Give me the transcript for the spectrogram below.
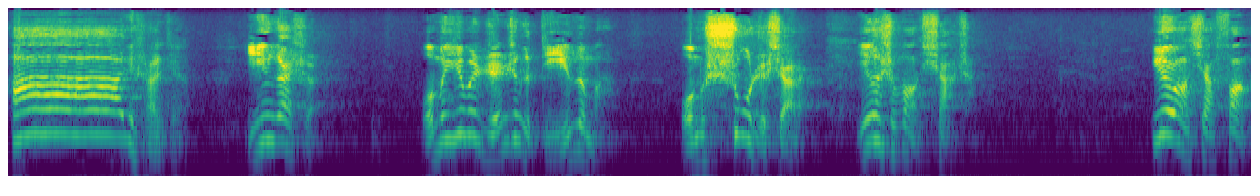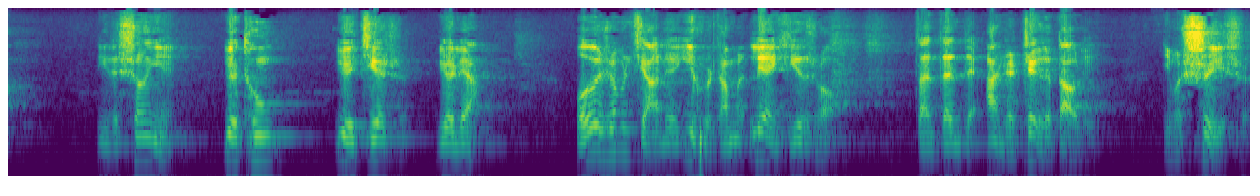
啊，越上去，应该是我们因为人是个笛子嘛，我们竖着下来，应该是往下唱。越往下放，你的声音越通、越结实、越亮。我为什么讲这？一会儿咱们练习的时候，咱咱得按照这个道理，你们试一试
